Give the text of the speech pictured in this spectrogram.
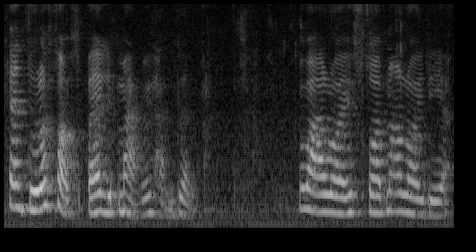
แฟนซื้อแล้วสอบสไปริบมากเลยค่ะเพื่อนเพราะว่าอร่อยซอสมันอร่อยดีอะ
